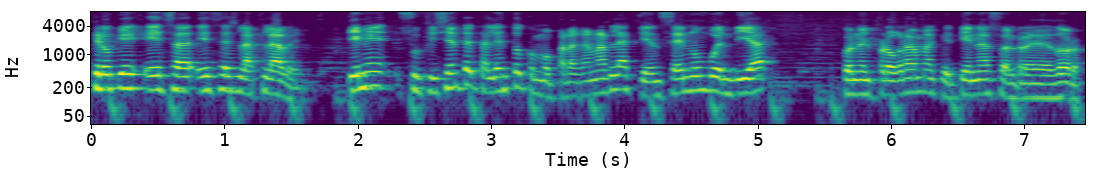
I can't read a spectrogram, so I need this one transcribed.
creo que esa, esa es la clave. Tiene suficiente talento como para ganarle a quien sea en un buen día con el programa que tiene a su alrededor.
